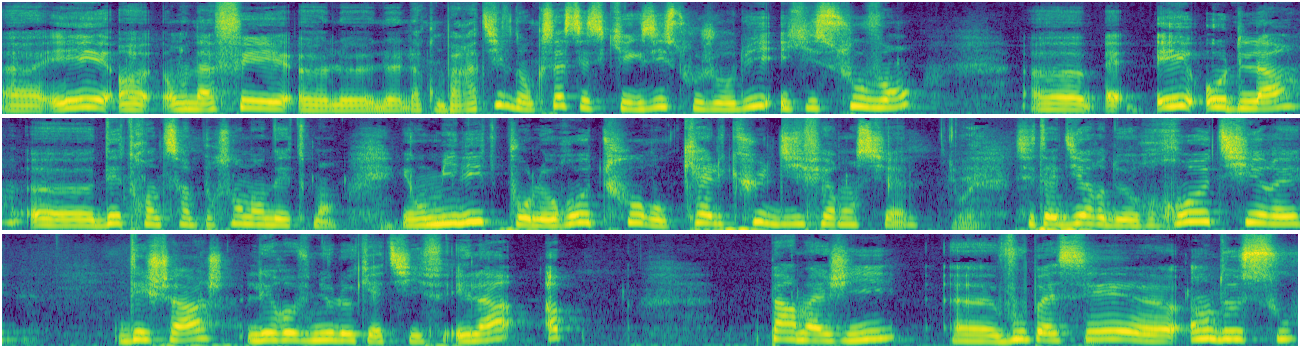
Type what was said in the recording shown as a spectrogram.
Euh, et euh, on a fait euh, la comparative, donc ça c'est ce qui existe aujourd'hui et qui souvent est au-delà des 35% d'endettement. Et on milite pour le retour au calcul différentiel, c'est-à-dire de retirer des charges les revenus locatifs. Et là, hop, par magie, vous passez en dessous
